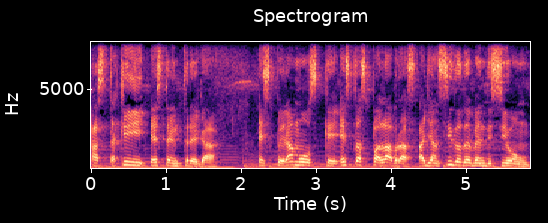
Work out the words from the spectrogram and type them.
Hasta aquí esta entrega. Esperamos que estas palabras hayan sido de bendición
